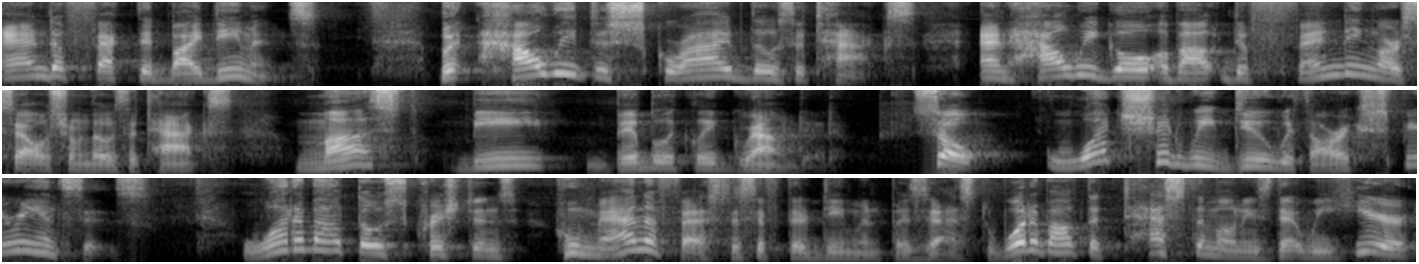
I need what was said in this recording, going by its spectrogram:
and affected by demons. But how we describe those attacks and how we go about defending ourselves from those attacks must be biblically grounded. So, what should we do with our experiences? What about those Christians who manifest as if they're demon possessed? What about the testimonies that we hear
